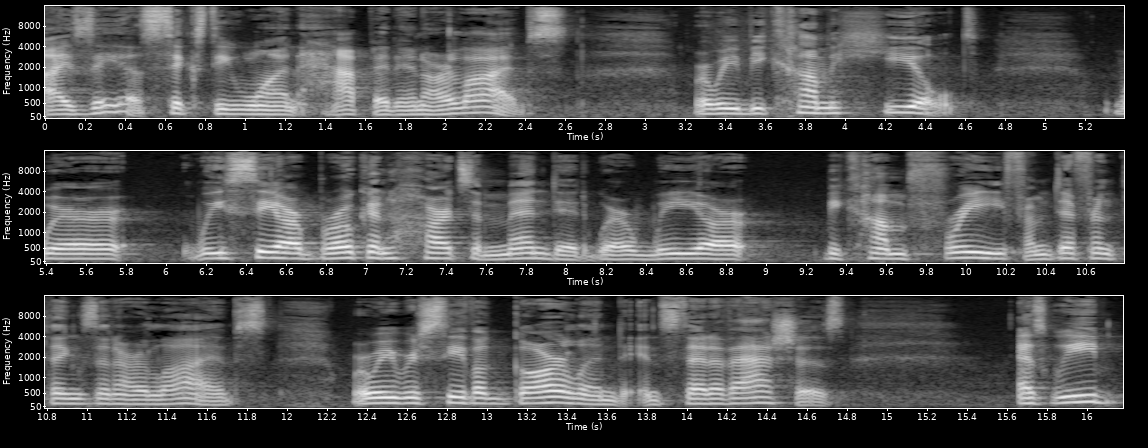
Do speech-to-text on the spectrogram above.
Isaiah 61 happen in our lives, where we become healed, where we see our broken hearts amended, where we are become free from different things in our lives, where we receive a garland instead of ashes. As we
